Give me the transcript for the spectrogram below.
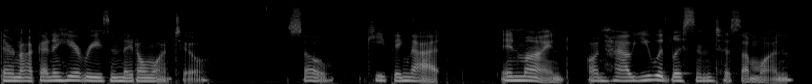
They're not going to hear reason they don't want to. So, keeping that in mind on how you would listen to someone,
